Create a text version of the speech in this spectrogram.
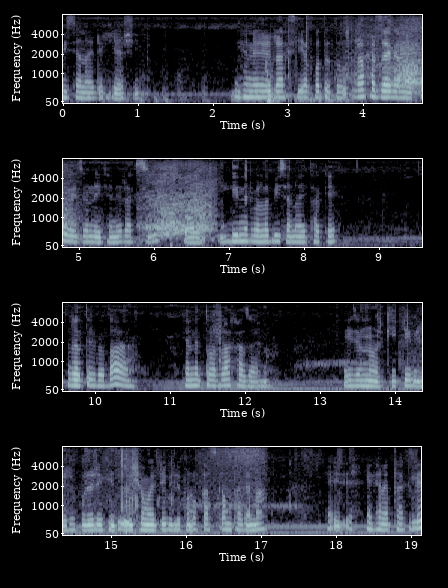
বিছানায় রেখে আসি। এখানে রাখছি আপাতত। রাখার জায়গা নাই তো ওই জন্য এখানে রাখছি। আর দিনের বেলা বিছানায় থাকে, রাতের বেলা এখানে তো আর রাখা যায় না। এই জন্য আর কি টেবিলের উপরে রেখে দিই। ওই সময় টেবিলে কোনো কাজ কাম থাকে না। এই যে, এখানে থাকলে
